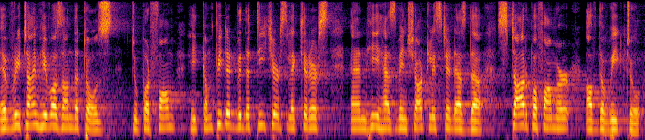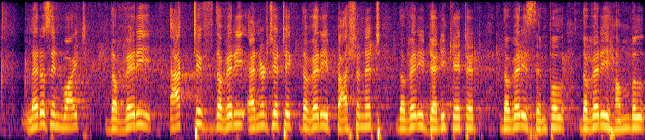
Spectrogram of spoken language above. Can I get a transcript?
Every time he was on the toes to perform he competed with the teachers lecturers and he has been shortlisted as the star performer of the week too. Let us invite the very active the very energetic the very passionate the very dedicated the very simple, the very humble,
